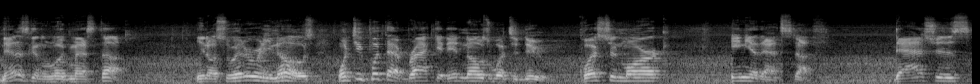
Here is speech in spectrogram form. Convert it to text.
Then it's gonna look messed up. You know, so it already knows, once you put that bracket, it knows what to do. Question mark, any of that stuff. Dashes,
